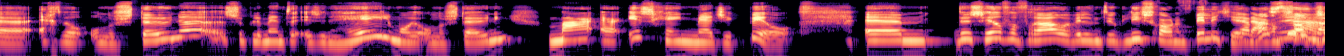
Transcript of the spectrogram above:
uh, echt wil ondersteunen. Supplementen is een hele mooie ondersteuning, maar er is geen magic pill. Um, dus heel veel vrouwen willen natuurlijk liefst gewoon een pilletje. Ja, Daarom ja, ze,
